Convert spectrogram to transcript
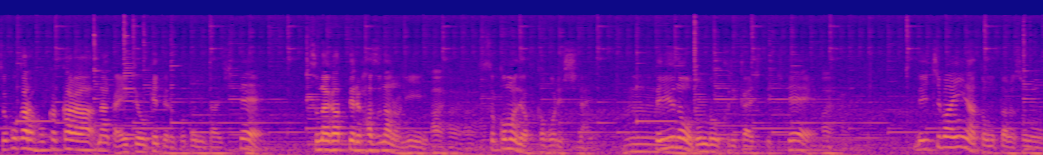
そこから他からなんか影響を受けてることに対してつながってるはずなのにはいはいはい。そこまでは深掘りしない。うん。っていうのをどんどん繰り返してきてはいはい。で一番いいなと思ったのはその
